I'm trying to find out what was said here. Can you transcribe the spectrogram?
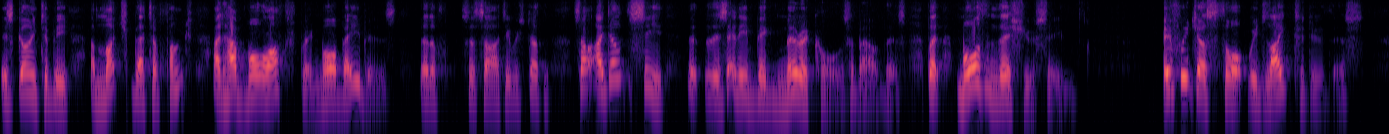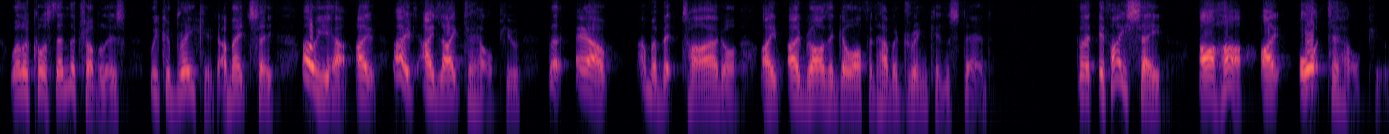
is going to be a much better function and have more offspring, more babies than a society which doesn't. So I don't see that there's any big miracles about this. But more than this, you see, if we just thought we'd like to do this, well, of course, then the trouble is we could break it. I might say, oh, yeah, I, I, I'd like to help you, but yeah, I'm a bit tired, or I, I'd rather go off and have a drink instead. But if I say, aha, I ought to help you,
